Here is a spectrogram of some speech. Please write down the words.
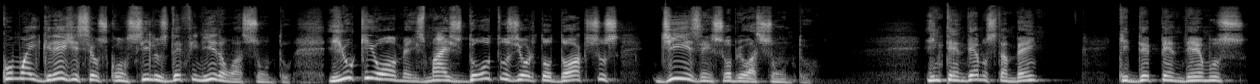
como a igreja e seus concílios definiram o assunto e o que homens mais doutos e ortodoxos dizem sobre o assunto. Entendemos também que dependemos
